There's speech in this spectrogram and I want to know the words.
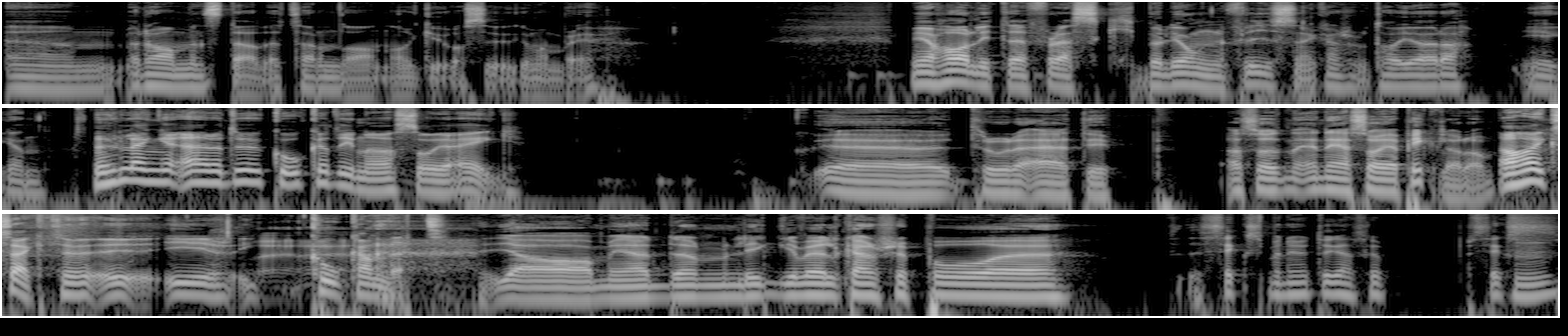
äh, ramenstället häromdagen och gud vad sugen man blev. Men jag har lite fläskbuljong i frysen, jag kanske får ta och göra egen. Men hur länge är det du kokar dina sojaägg? eh, tror det är typ Alltså när jag sojapicklar dem? Ja exakt, hur- i, i kokandet. Ja, men de ligger väl kanske på eh, sex minuter ganska... Sex... Mm.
